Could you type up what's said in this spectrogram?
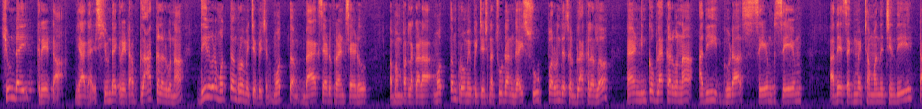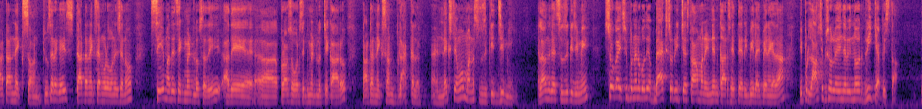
Hyundai Creta yeah guys Hyundai Creta black colour ఉన్న దీన్ని కూడా మొత్తం క్రోమ్ ఇచ్చేపించాను మొత్తం బ్యాక్ సైడ్ ఫ్రంట్ సైడ్ ఆ బంపర్ల కాడ మొత్తం క్రోమ్ ఇప్పించేసిన. చూడడానికి గైస్ సూపర్ ఉంది అసలు బ్లాక్ కలర్లో అండ్ ఇంకో బ్లాక్ కలర్ ఉన్న అది కూడా సేమ్ టు సేమ్ అదే సెగ్మెంట్ సంబంధించింది టాటా నెక్సాన్ చూసారా గైస్ టాటా నెక్సాన్ కూడా కొనేసాను. సేమ్ అదే సెగ్మెంట్లో వస్తుంది. అదే క్రాస్ ఓవర్ సెగ్మెంట్లో వచ్చే car. Tata Nexon black colour and next ఏమో మన సుజుకి జిమ్మి ఎలా ఉంది guys Suzuki Jimny so guys ఇప్పుడు నేను కొద్దిగా బ్యాక్ స్టోరీ ఇచ్చేస్తా. మన ఇండియన్ కార్స్ అయితే రివీల్ అయిపోయినాయి కదా. ఇప్పుడు లాస్ట్ ఎపిసోడ్లో ఏం జరిగిందో రీక్యాప్ ఇస్తా.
